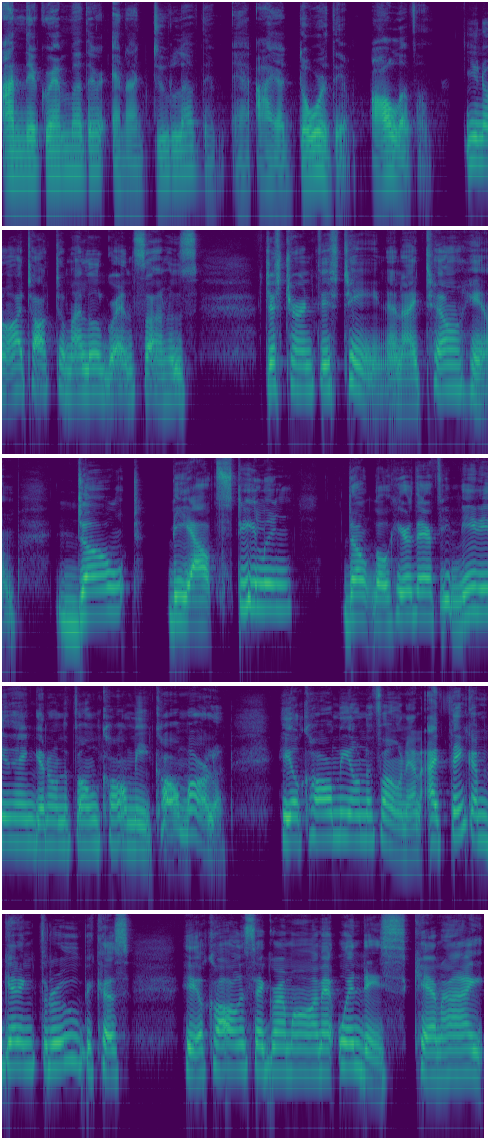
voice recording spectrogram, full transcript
I'm their grandmother and I do love them and I adore them, all of them. You know, I talk to my little grandson who's just turned 15 and I tell him, don't be out stealing. Don't go here, there. If you need anything, get on the phone, call me. Call Marlon he'll call me on the phone. And I think I'm getting through because he'll call and say, Grandma, I'm at Wendy's. Can I,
